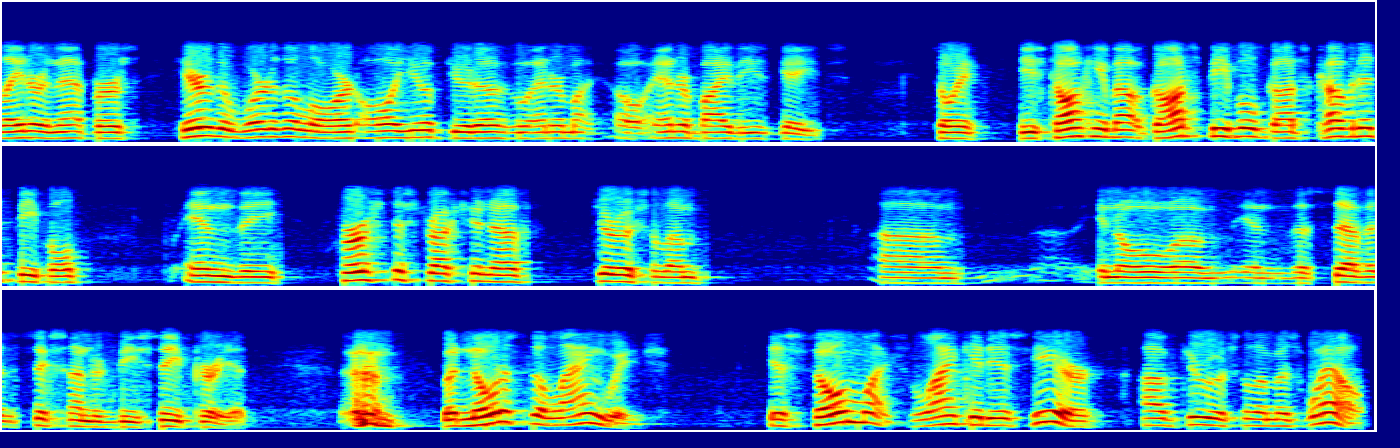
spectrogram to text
later in that verse, "Hear the word of the Lord, all you of Judah who enter my oh, enter by these gates." So he, he's talking about God's people, God's covenant people, in the first destruction of Jerusalem. Um, you know, um, in the seven, 600 BC period. but notice the language is so much like it is here of Jerusalem as well.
